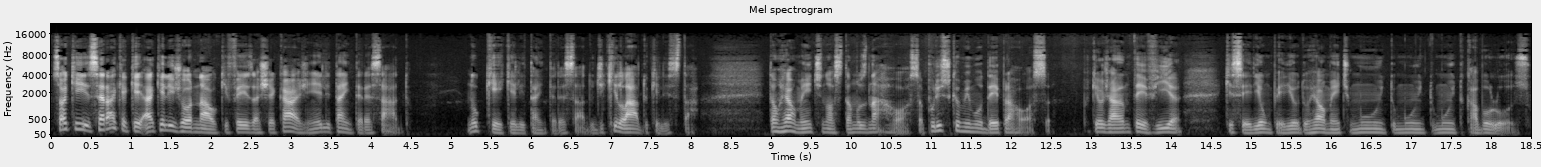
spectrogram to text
Só que será que aquele jornal que fez a checagem, ele está interessado? No que que ele está interessado? De que lado que ele está? Então realmente nós estamos na roça. Por isso que eu me mudei para a roça, porque eu já antevia que seria um período realmente muito, muito, muito cabuloso.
